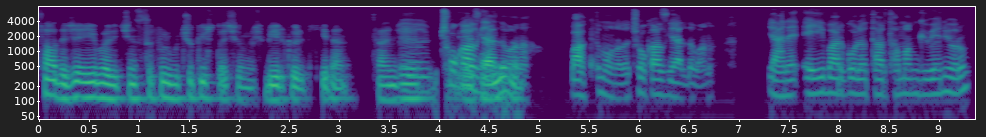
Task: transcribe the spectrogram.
sadece Eibar için 0.5 üst açılmış 1.42'den. Sence Ee, çok az geldi mi? bana. Baktım ona da çok az geldi bana. Yani Eibar gol atar tamam güveniyorum.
